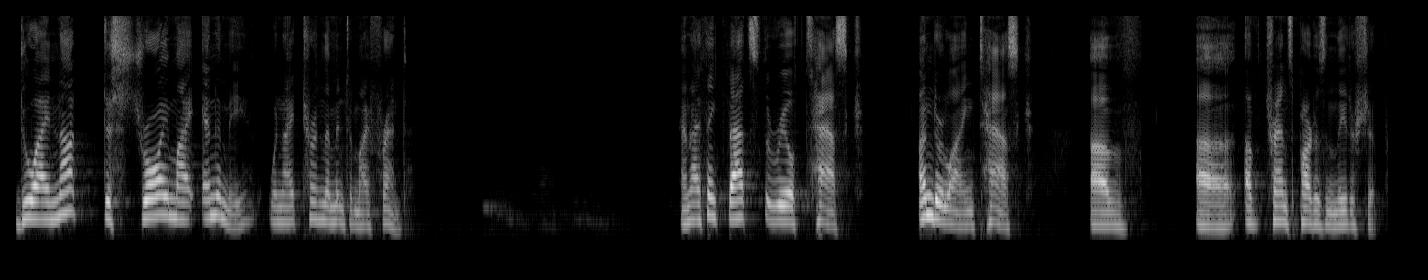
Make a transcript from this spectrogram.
do I not destroy my enemy when I turn them into my friend? And I think that's the real task, underlying task of, uh, of transpartisan leadership,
